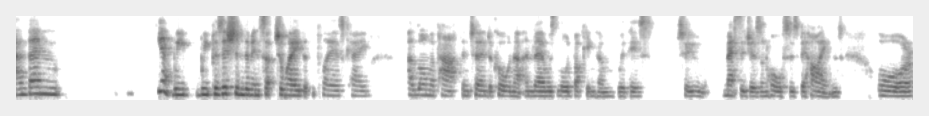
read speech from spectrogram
and then yeah, we we positioned them in such a way that the players came along a path and turned a corner, and there was Lord Buckingham with his two messengers and horses behind, or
